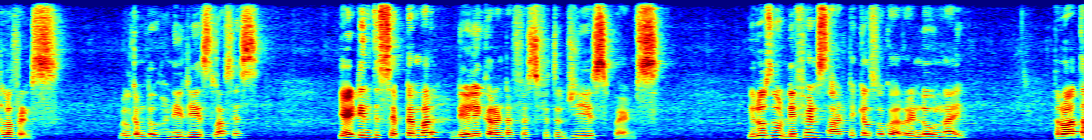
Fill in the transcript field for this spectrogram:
Hello friends welcome to honey GS classes. Eighteenth September daily current affairs with GS points. ఈరోజు డిఫెన్స్ ఆర్టికల్స్ ఒక రెండు ఉన్నాయి. తర్వాత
